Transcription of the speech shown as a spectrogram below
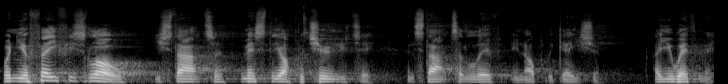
When your faith is low, you start to miss the opportunity and start to live in obligation. Are you with me?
